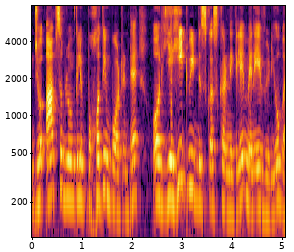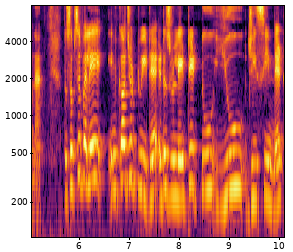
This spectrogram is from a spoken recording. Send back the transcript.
जो आप सब लोगों के लिए बहुत ही इंपॉर्टेंट है, और यही ट्वीट डिस्कस करने के लिए मैंने ये वीडियो बनाया तो सबसे पहले इनका जो ट्वीट है it is related to U G C NET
